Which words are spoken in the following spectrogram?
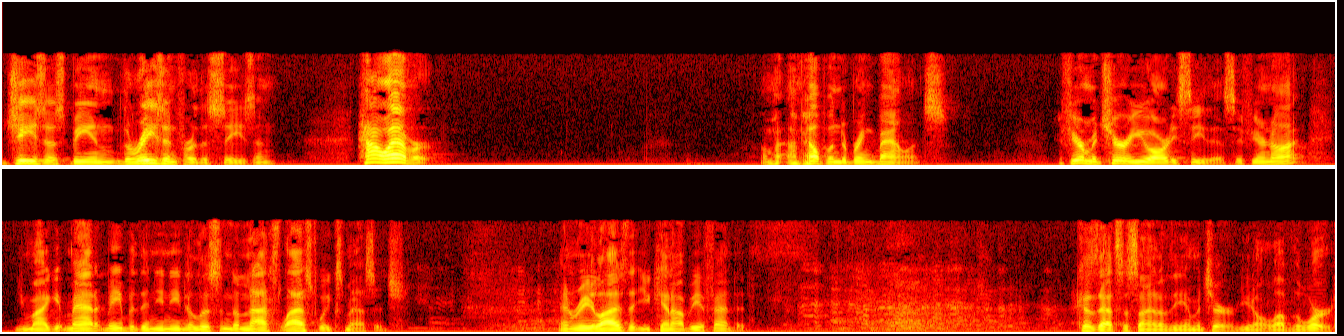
Jesus being the reason for the season. However, I'm, I'm helping to bring balance. If you're mature, you already see this. If you're not, you might get mad at me, but then you need to listen to last, last week's message and realize that you cannot be offended because that's a sign of the immature. You don't love the word.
